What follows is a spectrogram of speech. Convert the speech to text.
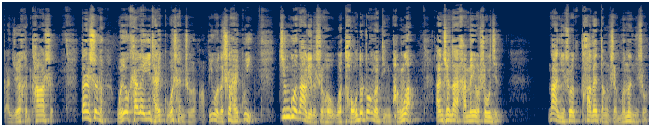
感觉很踏实。但是呢，我又开了一台国产车啊，比我的车还贵。经过那里的时候，我头都撞到顶棚了，安全带还没有收紧。那你说他在等什么呢？你说？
